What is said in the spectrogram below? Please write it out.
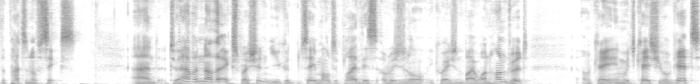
the pattern of 6. And to have another expression, you could say multiply this original equation by 100, okay, in which case you will get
